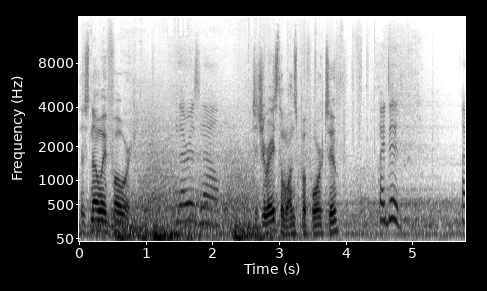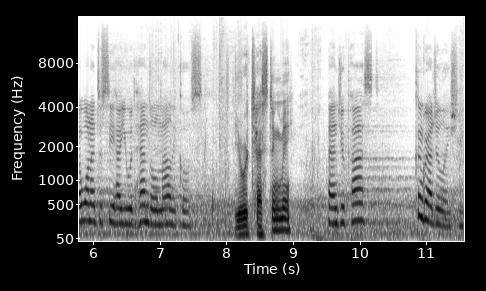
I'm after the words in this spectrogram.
There's no way forward. There is now. Did you raise the ones before, too? I did. I wanted to see how you would handle Malicos. You were testing me? And you passed. Congratulations.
